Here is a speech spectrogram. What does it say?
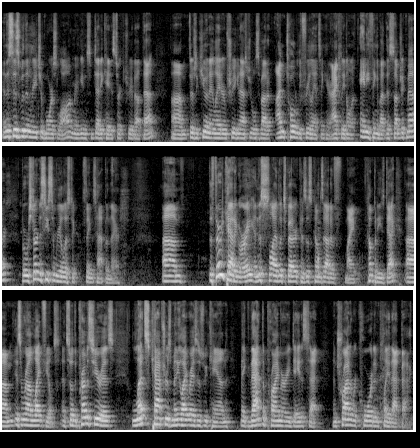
And this is within reach of Moore's law. I'm going to some dedicated circuitry about that. Um, there's a Q&A later. I'm sure you can ask Jules about it. I'm totally freelancing here. I actually don't know anything about this subject matter, but we're starting to see some realistic things happen there. Um, the third category, and this slide looks better because this comes out of my company's deck, um, is around light fields. And so the premise here is let's capture as many light rays as we can, make that the primary data set, and try to record and play that back.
